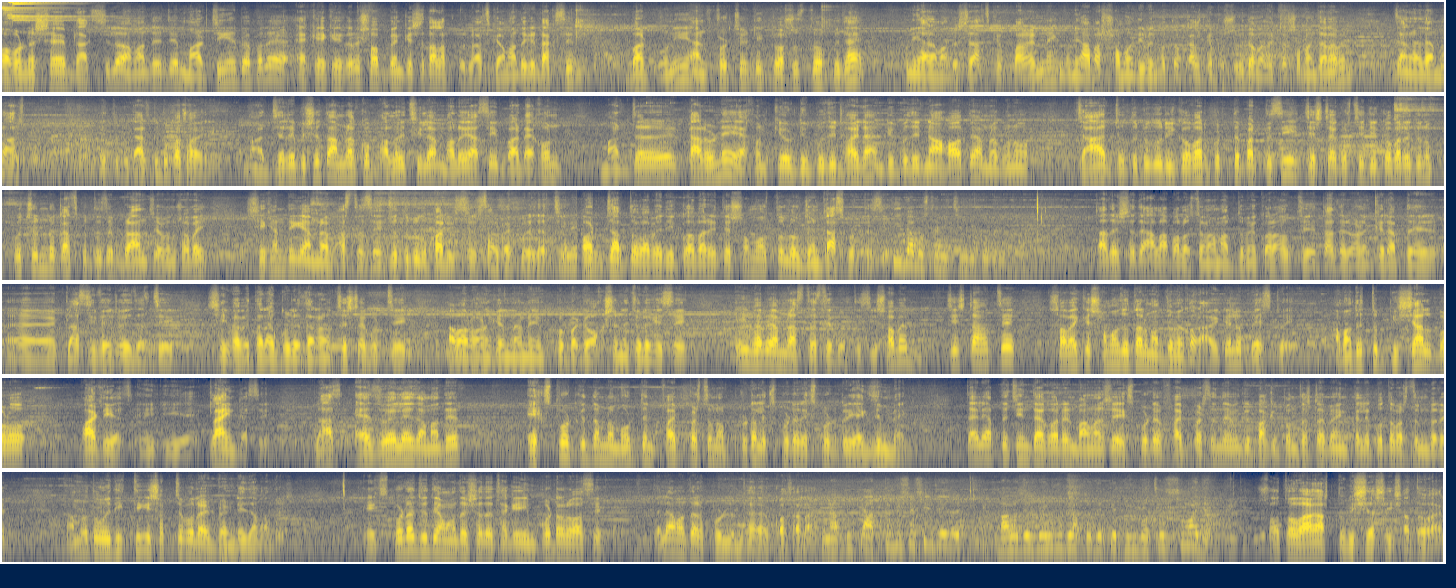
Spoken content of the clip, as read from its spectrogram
Governor সাহেব ডাকছিল আমাদের যে মার্চিংয়ের ব্যাপারে, একে একে করে সব ব্যাংকের সাথে আলাপ করল। আজকে আমাদেরকে ডাকছেন। বাট উনি আনফর্চুনেটলি একটু অসুস্থ বিধায় উনি আর আমাদের সাথে আজকে পারেন নাই। উনি আবার সময় দিবেন, হয়তো কালকে পরশু দিতে আমাদের একটা সময় জানাবেন। জানালে আমরা আসব। এইটুকু আর কিন্তু কথা হয়নি। মার্জারের বিষয়ে তো আমরা খুব ভালোই ছিলাম, ভালোই আছি। বাট এখন মার্জারের কারণে এখন কেউ ডিপোজিট হয় না। ডিপোজিট না হওয়াতে আমরা কোনো যা যতটুকু রিকভার করতে পারতেছি চেষ্টা করছি রিকভারের জন্য প্রচণ্ড কাজ করতেছে ব্রাঞ্চ এবং সবাই। সেখান থেকে আমরা আস্তে আস্তে যতটুকু পারি সার্ভাইভ করে যাচ্ছি। পর্যাপ্তভাবে রিকভারিতে সমস্ত লোকজন কাজ করতেছে। কি ব্যবস্থা নিচ্ছেন তাদের সাথে আলাপ আলোচনার মাধ্যমে করা হচ্ছে তাদের অনেকের আপনার ক্লাসিফাইড হয়ে যাচ্ছে সেইভাবে তারা ঘুরে দাঁড়ানোর চেষ্টা করছে। আবার অনেকের নামে প্রপার্টি অকশনে চলে গেছে। এইভাবে আমরা আস্তে আস্তে করতেছি। সবার চেষ্টা হচ্ছে সবাইকে সমঝোতার মাধ্যমে করা, এটা হলো বেস্ট ওয়ে আমাদের তো বিশাল বড় পার্টি আছে ক্লায়েন্ট আছে। প্লাস অ্যাজ ওয়েল এজ আমাদের এক্সপোর্ট কিন্তু আমরা more than five percent of total এক্সপোর্টের এক্সপোর্ট করি এক্সিম ব্যাংক তাহলে আপনি চিন্তা করেন, বাংলাদেশে এক্সপোর্টের ফাইভ পার্সেন্ট এমনকি বাকি পঞ্চাশটা ব্যাংক তাহলে কত পার্সেন্ট করে? আমরা তো ওই দিক থেকে সবচেয়ে বড় অ্যাডভান্টেজ আমাদের। এক্সপোর্টার যদি আমাদের সাথে থাকে ইম্পোর্টারও আছে তাহলে আমাদের প্রবলেম থাকার কথা না। মানে আপনি কি আত্মবিশ্বাসী যে বাংলাদেশ ব্যাংক যদি আপনাদেরকে দুই বছর সময় দেয় শতভাগ আত্মবিশ্বাসী শতভাগ।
